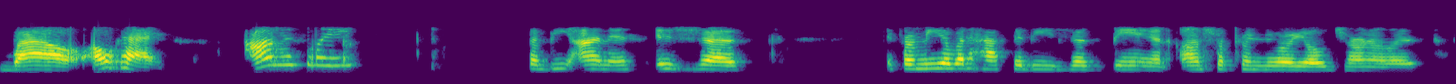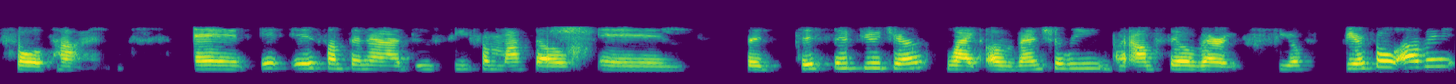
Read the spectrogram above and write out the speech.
Wow. Okay. Honestly, to be honest, it's just for me, it would have to be just being an entrepreneurial journalist full time. And it is something that I do see for myself in the distant future, like eventually, but I'm still very fear- fearful of it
